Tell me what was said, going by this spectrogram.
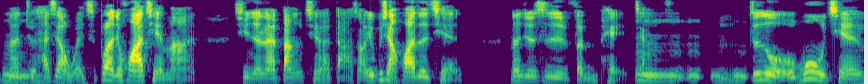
嗯、那就还是要维持，不然就花钱嘛，请人来帮，请人来打扫，又不想花这钱，那就是分配这样子，嗯嗯嗯嗯，这是我我目前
